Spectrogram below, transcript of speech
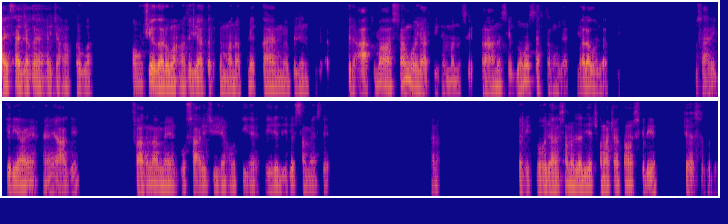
ऐसा जगह है जहाँ पर वह पहुंचेगा और वहाँ से जाकर के मन अपने कारण में विलीन हो जाएगा। फिर आत्मा असंग हो जाती है, मन से, प्राण से, दोनों से असंग हो जाती है, अलग हो जाती है। वो सारी क्रियाएँ हैं आगे, साधना में वो सारी चीज़ें होती है धीरे धीरे समय से। है ना? चलिए, बहुत ज़्यादा समझ लिया क्षमा चाहता हूँ इसके लिए। जय सगुरुदेव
